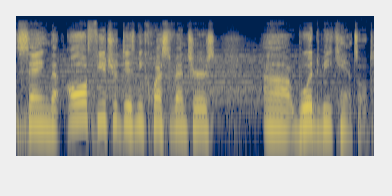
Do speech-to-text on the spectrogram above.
saying that all future Disney Quest ventures uh, would be canceled.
